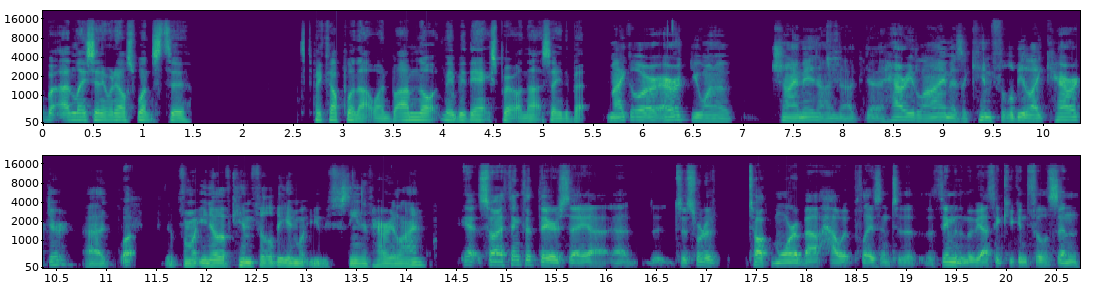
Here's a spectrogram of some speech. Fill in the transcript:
but unless anyone else wants to to pick up on that one, but I'm not maybe the expert on that side of it. Michael or Eric, do you want to chime in on uh, uh, Harry Lime as a Kim Philby like character? Uh? From what you know of Kim Philby and what you've seen of Harry Lime? Yeah, so I think that there's a uh, uh to sort of talk more about how it plays into the, the theme of the movie. I think you can fill us in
